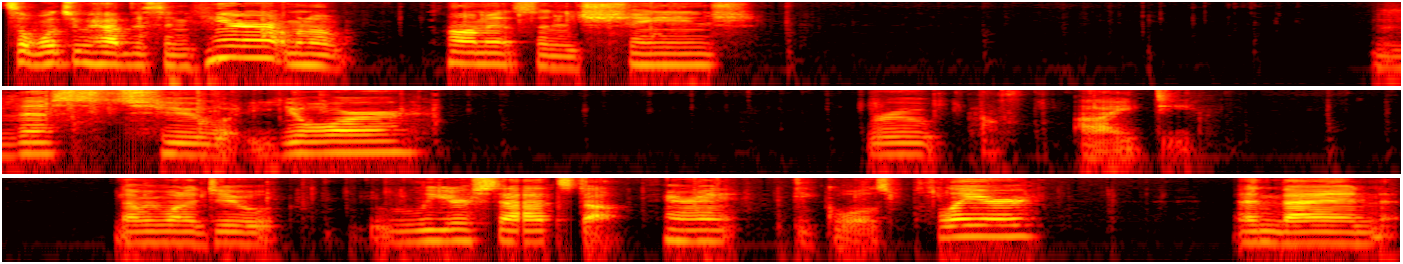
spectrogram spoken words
so once you have this in here, I'm going to comments and change this to your group ID. Now we want to do leader stats dot parent equals player and then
